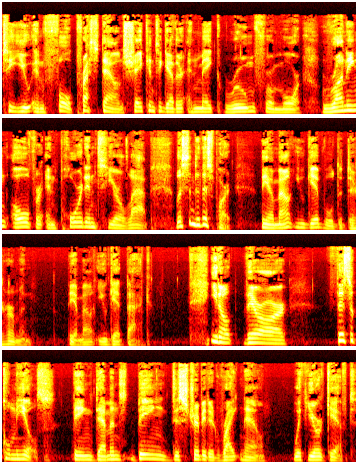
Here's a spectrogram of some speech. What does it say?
to you in full, pressed down, shaken together, and make room for more, running over and poured into your lap. Listen to this part. The amount you give will determine the amount you get back. You know, there are physical meals being demonst- being distributed right now with your gift.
